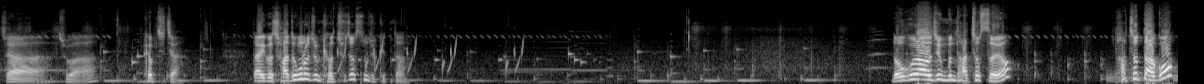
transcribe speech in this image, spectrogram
자 좋아. 겹치자. 나 이거 자동으로 좀 겹쳐졌으면 좋겠다 아직 문 닫혔어요? 닫혔다고?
